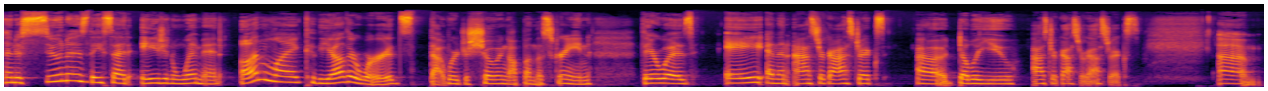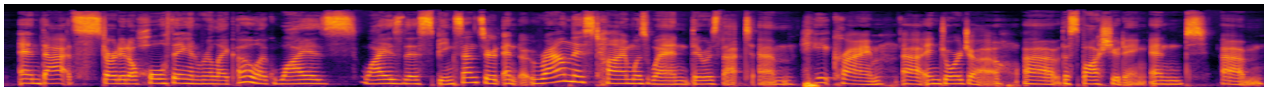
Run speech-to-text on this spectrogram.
And as soon as they said Asian women, unlike the other words that were just showing up on the screen, there was A and then asterisk asterisk uh, W asterisk asterisk asterisk. Um, and that started a whole thing, and we're like, oh, like why is why is this being censored? And around this time was when there was that um, hate crime uh, in Georgia, uh, the spa shooting, and um,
